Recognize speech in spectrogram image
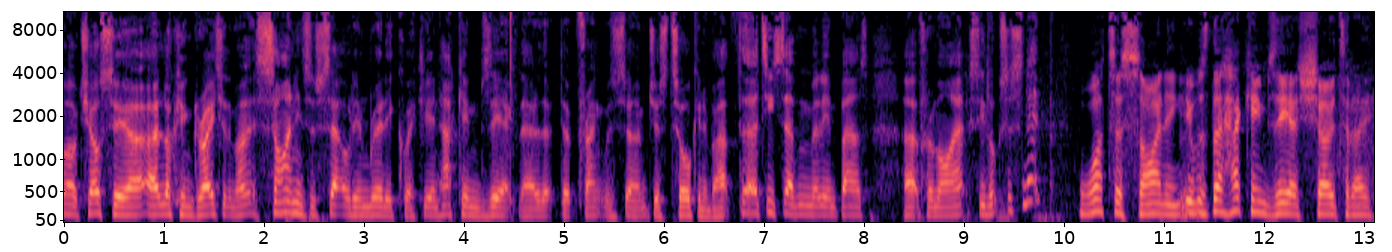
Well, Chelsea are, are looking great at the moment. Signings have settled in really quickly, and Hakim Ziyech there that, that Frank was um, just talking about, 37 million pounds uh, from Ajax. He looks a snip. What a signing. It was the Hakim Ziyech show today.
